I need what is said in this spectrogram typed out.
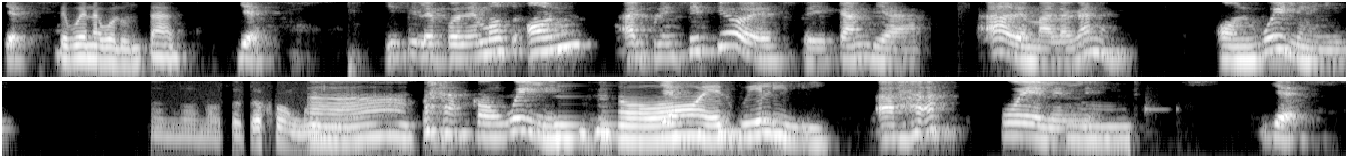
Yes. de buena voluntad. Yes. Y si le ponemos on al principio, este cambia a de mala gana. Unwillingly. No, no, nosotros con willing. Ah, Con willing. no, Yes. es willingly. Ajá. Willingly. Yes.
